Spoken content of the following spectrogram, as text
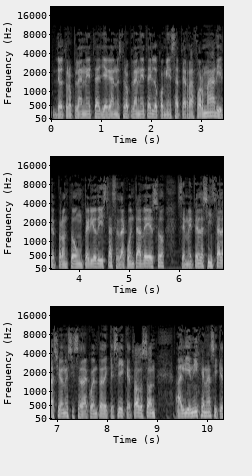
de otro planeta llega a nuestro planeta y lo comienza a terraformar y de pronto un periodista se da cuenta de eso, se mete en las instalaciones y se da cuenta de que sí, que todos son alienígenas y que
